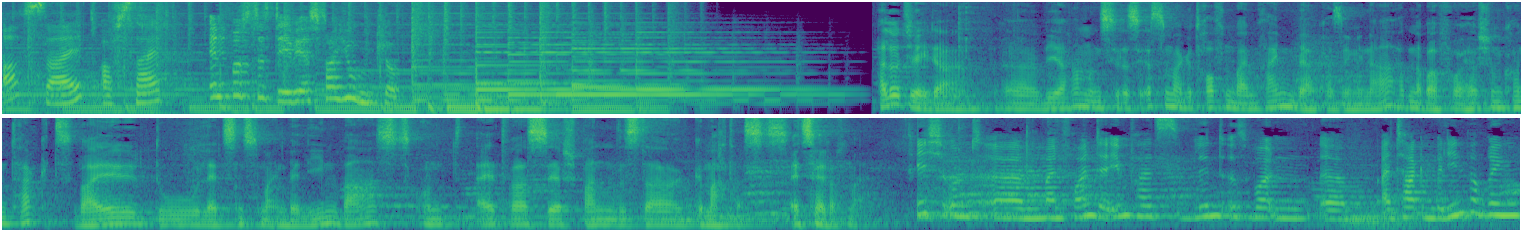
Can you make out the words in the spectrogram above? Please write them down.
Offside. Offside. Infos des DBSV Jugendclub. Hallo Jada, Äh, wir haben uns hier das erste Mal getroffen beim Heimwerker Seminar, hatten aber vorher schon Kontakt, weil du letztens mal in Berlin warst und etwas sehr Spannendes da gemacht hast. Erzähl doch mal. Ich und ähm, mein Freund, der ebenfalls blind ist, wollten ähm, einen Tag in Berlin verbringen.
